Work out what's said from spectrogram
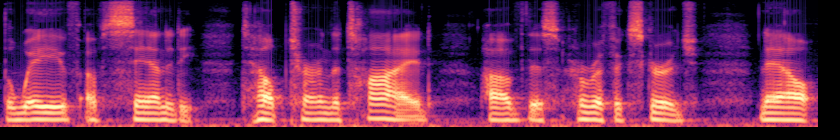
the wave of sanity to help turn the tide of this horrific scourge. Now,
